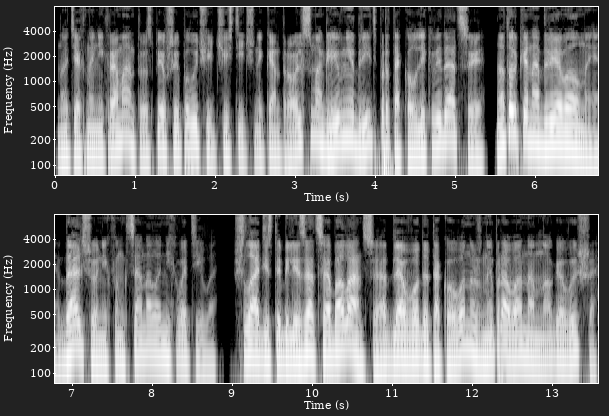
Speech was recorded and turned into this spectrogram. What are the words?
Но технонекроманты, успевшие получить частичный контроль, смогли внедрить протокол ликвидации, но только на две волны, дальше у них функционала не хватило. Шла дестабилизация баланса, а для ввода такого нужны права намного выше.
